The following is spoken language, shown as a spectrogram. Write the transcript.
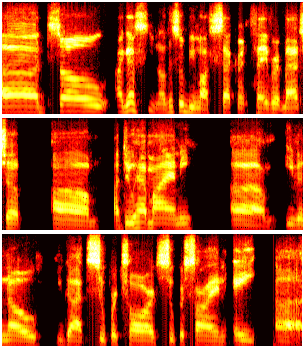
Uh, so I guess you know this would be my second favorite matchup. Um, I do have Miami, um, even though you got supercharged, super sign eight, uh,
